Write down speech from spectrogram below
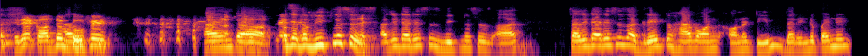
Is it Kautuk Two Face? and uh, okay the weaknesses sagittarius's weaknesses are sagittariuses are great to have on on a team they're independent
